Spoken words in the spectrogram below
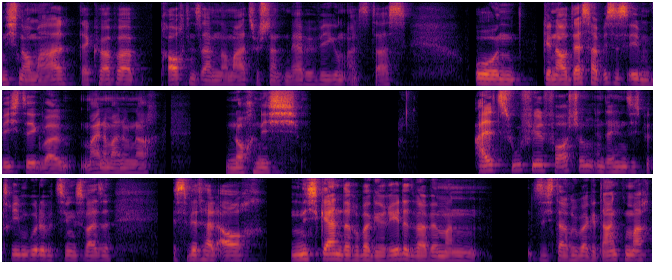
nicht normal. Der Körper braucht in seinem Normalzustand mehr Bewegung als das. Und genau deshalb ist es eben wichtig, weil meiner Meinung nach noch nicht allzu viel Forschung in der Hinsicht betrieben wurde, beziehungsweise es wird halt auch nicht gern darüber geredet, weil wenn man sich darüber Gedanken macht,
